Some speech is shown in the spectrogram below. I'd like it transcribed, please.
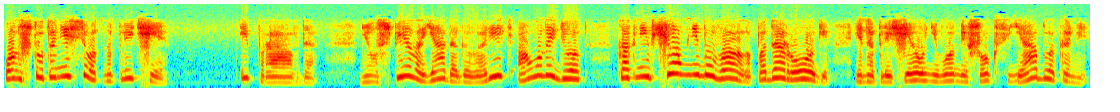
«Он что-то несет на плече». И правда, не успела я договорить, а он идет, как ни в чем не бывало, по дороге, и на плече у него мешок с яблоками.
